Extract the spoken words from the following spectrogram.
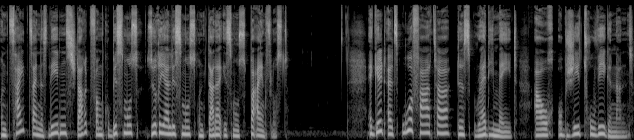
und Zeit seines Lebens stark vom Kubismus, Surrealismus und Dadaismus beeinflusst. Er gilt als Urvater des Ready-Made, auch Objet trouvé genannt.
